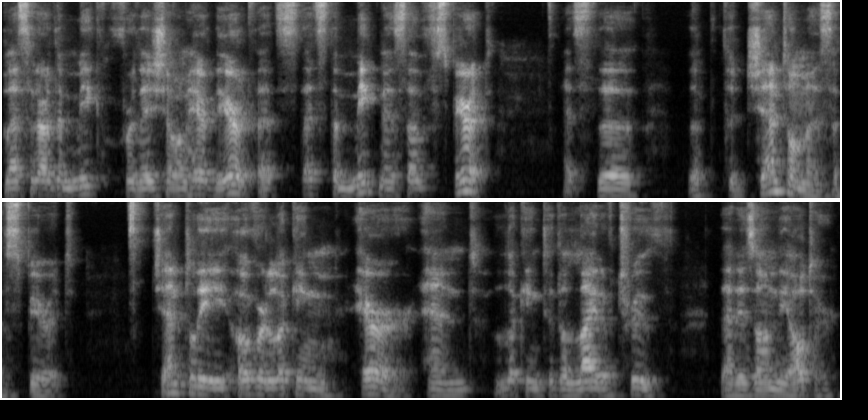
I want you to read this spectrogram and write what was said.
Blessed are the meek for they shall inherit the earth. That's that's the meekness of spirit. That's the the, the gentleness of spirit. Gently overlooking error and looking to the light of truth that is on the altar.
